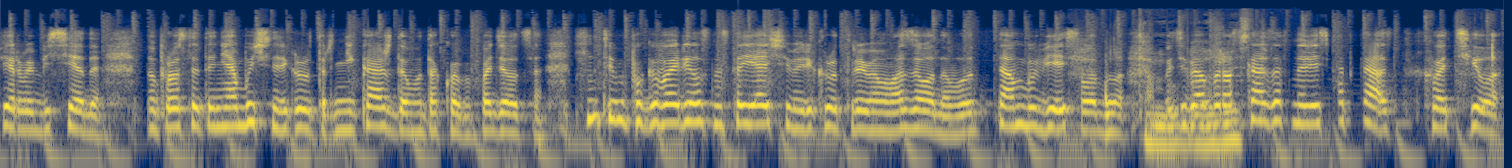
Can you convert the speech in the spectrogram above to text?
первой беседы, но просто это необычный рекрутер, не каждому такой попадется. Ну, ты бы поговорил с настоящими рекрутерами Амазона, вот там бы весело было. Там У тебя бы рассказов на весь подкаст хватило.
